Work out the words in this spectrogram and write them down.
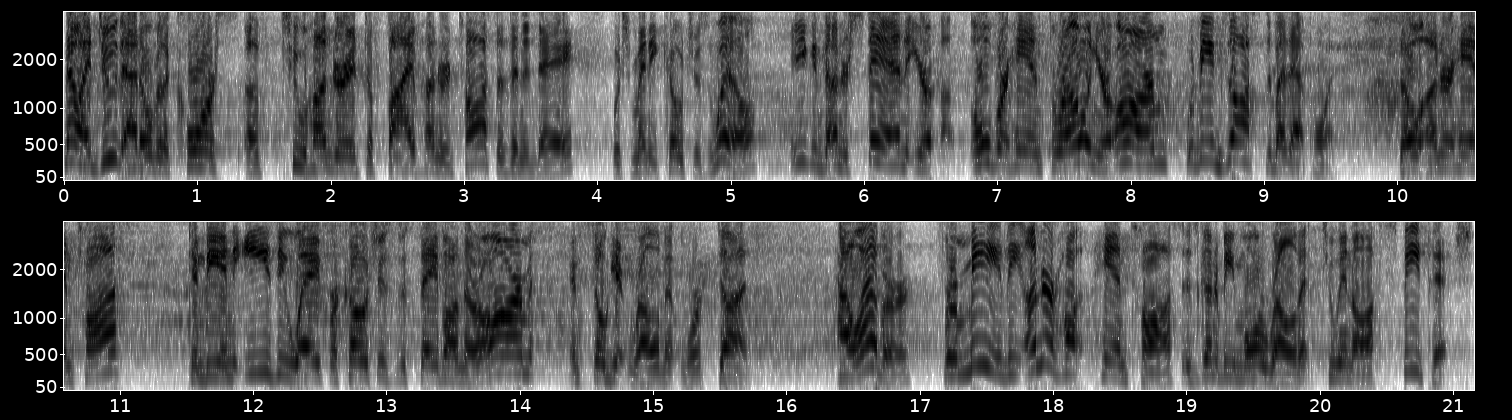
Now, I do that over the course of 200 to 500 tosses in a day, which many coaches will. You can understand that your uh, overhand throw and your arm would be exhausted by that point. So, underhand toss can be an easy way for coaches to save on their arm and still get relevant work done. However, for me, the underhand toss is going to be more relevant to an off speed pitch.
